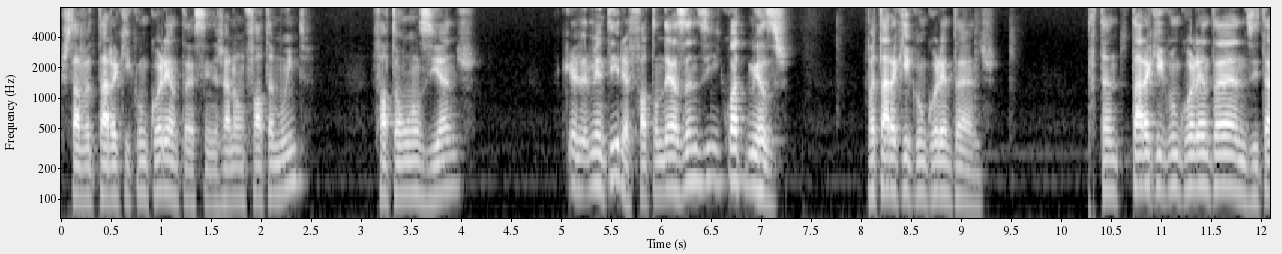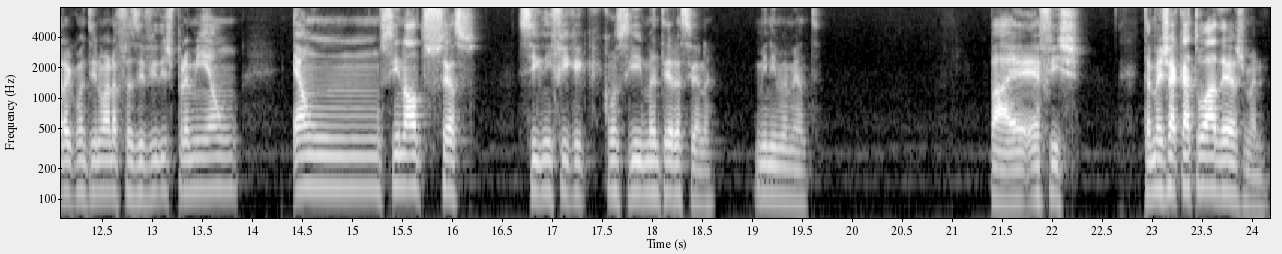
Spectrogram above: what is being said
gostava de estar aqui com 40, assim, já não me falta muito. Faltam 11 anos. Mentira, faltam 10 anos e 4 meses para estar aqui com 40 anos. Portanto, estar aqui com 40 anos e estar a continuar a fazer vídeos para mim é um, é um sinal de sucesso. Significa que consegui manter a cena, minimamente. Pá, é, é fixe. Também já cá estou há 10, mano.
